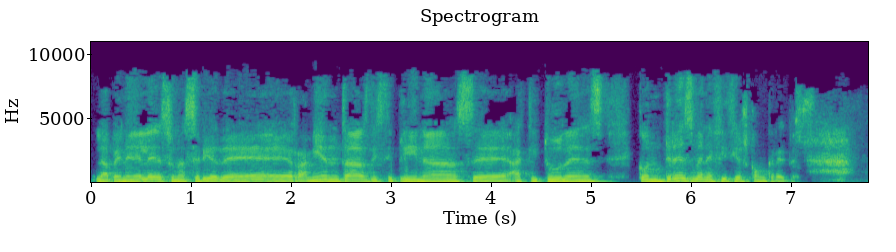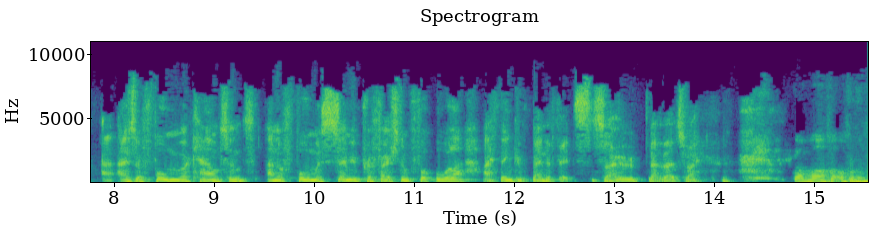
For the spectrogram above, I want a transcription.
La PNL es una serie de eh, herramientas, disciplinas, eh, actitudes con tres beneficios concretos. As a former accountant and a former semi-professional footballer, I think of benefits. So that, that's right. Como un,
